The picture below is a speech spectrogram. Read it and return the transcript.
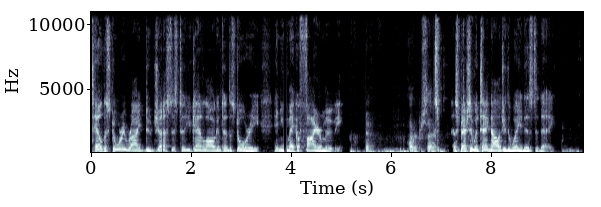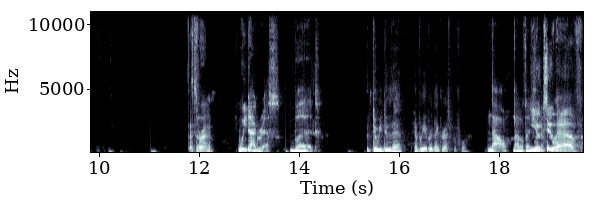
Tell the story right, do justice to your catalog and to the story, and you make a fire movie. yeah, hundred percent. Especially with technology the way it is today. That's So- right. We digress, but Do we do that? Have we ever digressed before? no, I don't think You so. two have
